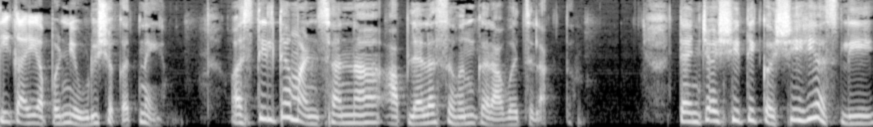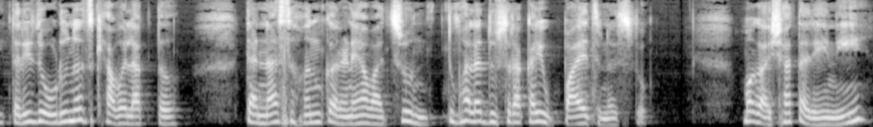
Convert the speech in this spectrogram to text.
ती काही आपण निवडू शकत नाही. असतील त्या माणसांना आपल्याला सहन करावंच लागतं. त्यांच्याशी ती कशीही असली तरी जोडूनच घ्यावं लागतं. त्यांना सहन करण्या वाचून तुम्हाला दुसरा काही उपायच नसतो. मग अशा तऱ्हेने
